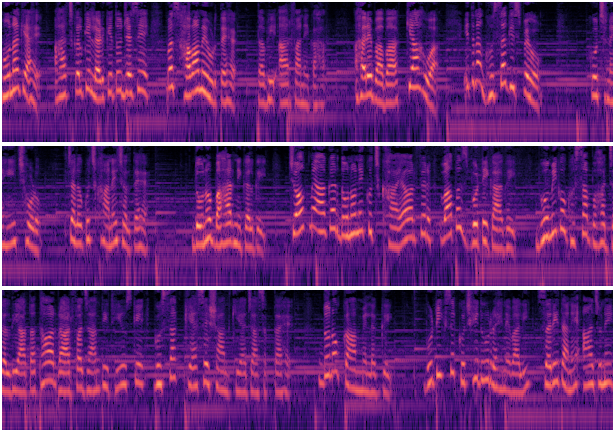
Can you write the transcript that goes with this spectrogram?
होना क्या है? आजकल के लड़के तो जैसे बस हवा में उड़ते हैं, तभी आरफा ने कहा, अरे बाबा, क्या हुआ? इतना गुस्सा किस पे हो? कुछ नहीं, छोड़ो, चलो कुछ खाने चलते हैं. दोनों बाहर निकल गई। चौक में आकर दोनों ने कुछ खाया और फिर वापस बुटीक आ गई। भूमि को गुस्सा बहुत जल्दी आता था और आरफा जानती थी उसके गुस्सा कैसे शांत किया जा सकता है। दोनों काम में लग गई। बुटीक से कुछ ही दूर रहने वाली सरिता ने आज उन्हें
